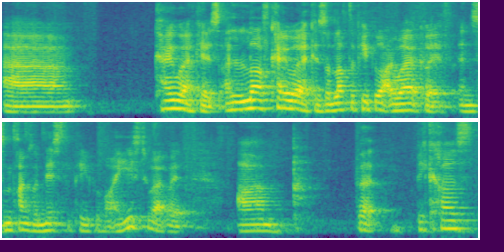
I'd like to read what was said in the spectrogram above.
Um, co-workers, I love co-workers, I love the people that I work with, and sometimes I miss the people that I used to work with. Um, but because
